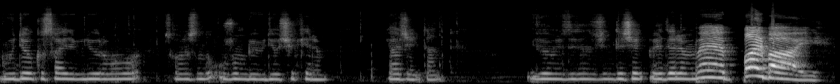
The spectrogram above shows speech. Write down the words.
Bu video kısaydı biliyorum ama sonrasında uzun bir video çekerim. Gerçekten. Videomu izlediğiniz için teşekkür ederim ve bay bay.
